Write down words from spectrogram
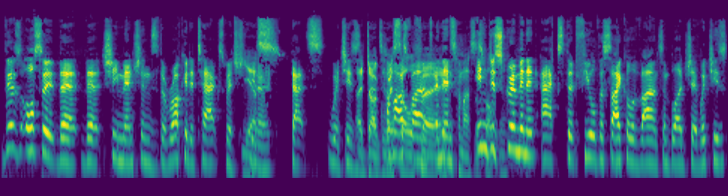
there's also that that she mentions the rocket attacks, which you know Yes. that's which is A dog Hamas whistle violence, and then Hamas's fault, yeah. indiscriminate acts that fuel the cycle of violence and bloodshed, which is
